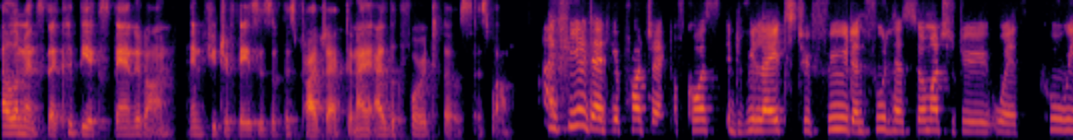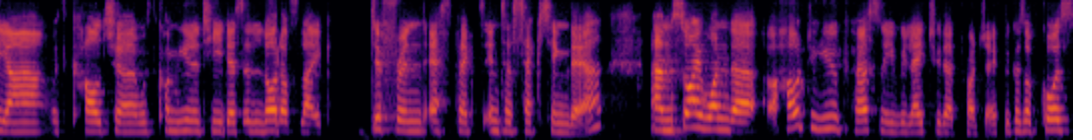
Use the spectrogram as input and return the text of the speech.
elements that could be expanded on in future phases of this project. And I, I look forward to those as well. I feel that your project, of course, it relates to food, and food has so much to do with who we are, with culture, with community. There's a lot of like different aspects intersecting there. Um, so I wonder, how do you personally relate to that project? Because of course,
